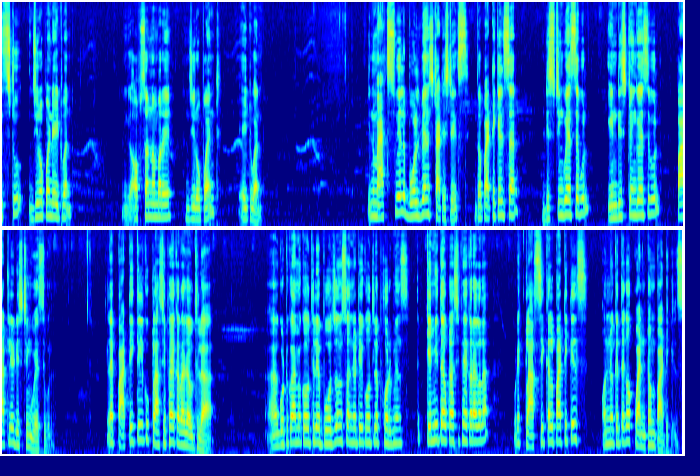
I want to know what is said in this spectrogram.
is to 0.81 option number A 0.81 in Maxwell Boltzmann statistics the particles are distinguishable indistinguishable partly distinguishable ତାହେଲେ ପାର୍ଟିକଲ୍କୁ କ୍ଲାସିଫାଏ କରାଯାଉଥିଲା ଗୋଟିକୁ ଆମେ କହୁଥିଲେ ବୋଜନ୍ସ ଅନ୍ୟଟିକୁ କହୁଥିଲେ ଫର୍ମିୟନ୍ସ କେମିତି ତାକୁ କ୍ଲାସିଫାଏ କରାଗଲା ଗୋଟେ କ୍ଲାସିକାଲ ପାର୍ଟିକଲ୍ସ ଅନ୍ୟ କେତେକ କ୍ୱାଣ୍ଟମ୍ ପାର୍ଟିକଲ୍ସ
